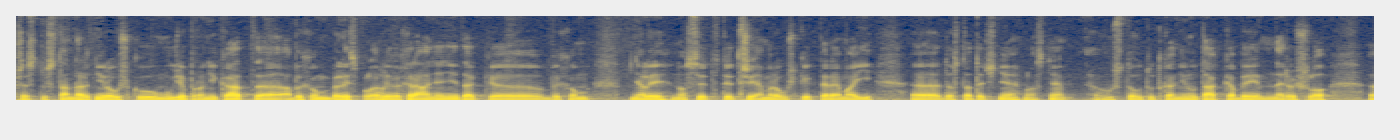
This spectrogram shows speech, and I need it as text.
přes tu standardní roušku může pronikat. Eh, abychom byli spolehlivě chráněni, tak eh, bychom měli nosit ty 3M roušky, které mají dostatečně vlastně hustou tu tkaninu tak, aby nedošlo eh,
